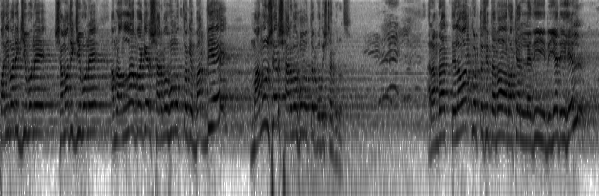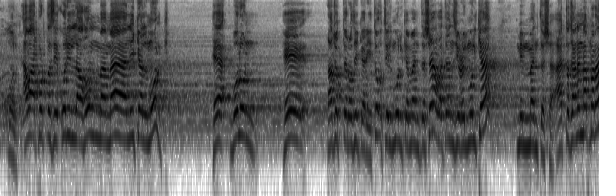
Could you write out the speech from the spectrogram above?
পারিবারিক জীবনে, সামাজিক জীবনে আমরা আল্লাহ পাকের সার্বভৌমত্বকে বাদ দিয়ে মানুষের সার্বভৌমত্ব প্রতিষ্ঠা করেছি। আর আমরা তেলাওয়াত করতেছি তাবা আবার পড়তেছি মুলক। হে, বলুন, হে রাজত্বের অধিকারী তো উচিল মুলকে মেনতেশা তানজিউল মুলকে মিম্মান তাশা। আর তো জানেন না আপনারা,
